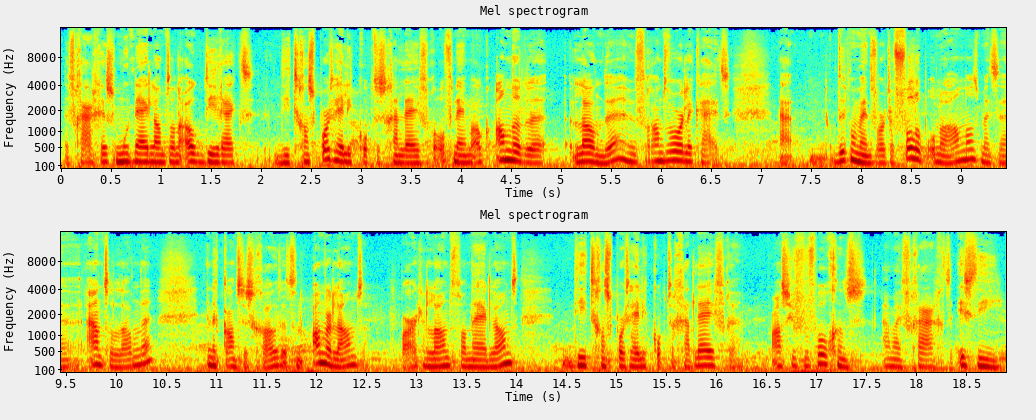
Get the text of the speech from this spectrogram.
De vraag is, moet Nederland dan ook direct die transporthelikopters gaan leveren... of nemen ook andere landen hun verantwoordelijkheid? Nou, op dit moment wordt er volop onderhandeld met een aantal landen. En de kans is groot dat een ander land, partnerland van Nederland... die transporthelikopter gaat leveren. Maar als u vervolgens aan mij vraagt... is die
